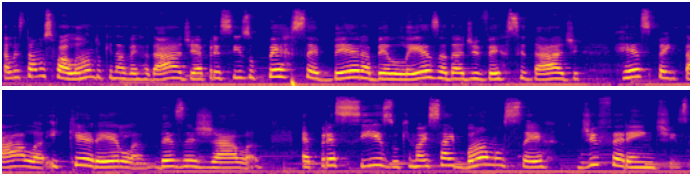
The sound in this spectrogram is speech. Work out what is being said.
Ela está nos falando que, na verdade, é preciso perceber a beleza da diversidade, respeitá-la e querê-la, desejá-la. É preciso que nós saibamos ser diferentes,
